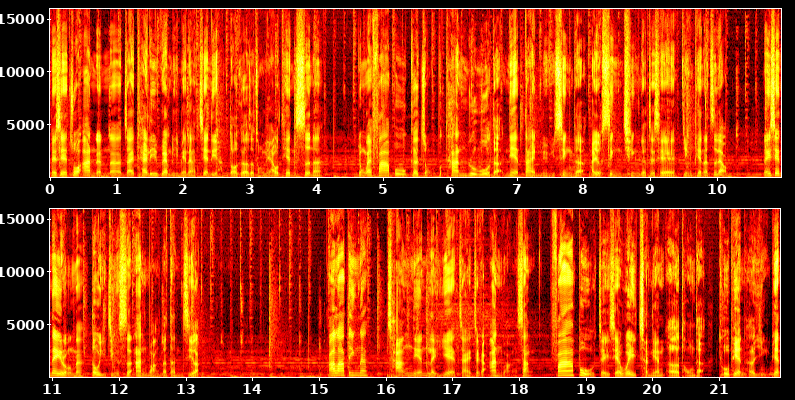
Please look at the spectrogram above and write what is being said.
那些作案人呢，在 Telegram 里面呢建立很多个这种聊天室呢，用来发布各种不堪入目的虐待女性的，还有性侵的这些影片的资料，那些内容呢，都已经是暗网的等级了。阿拉丁呢？长年累月在这个暗网上发布这些未成年儿童的图片和影片，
